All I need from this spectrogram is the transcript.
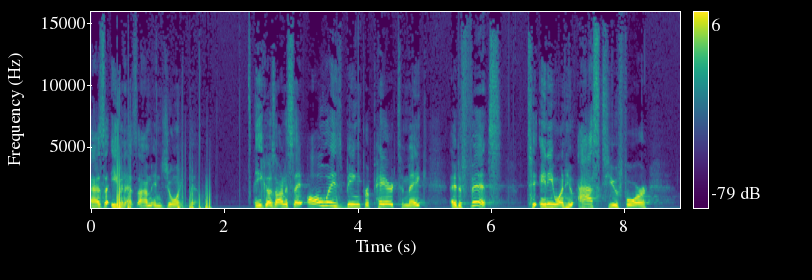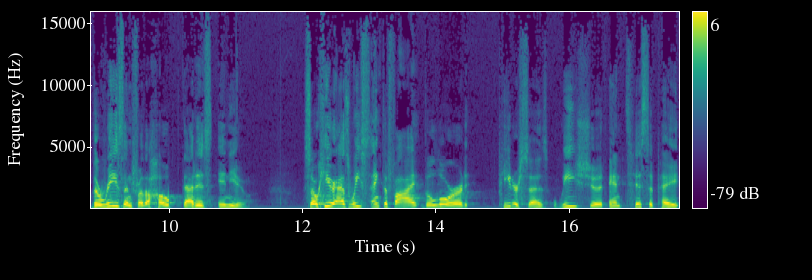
as, even as I'm enjoying them. He goes on to say, always being prepared to make a defense to anyone who asks you for the reason for the hope that is in you. So, here, as we sanctify the Lord, Peter says we should anticipate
